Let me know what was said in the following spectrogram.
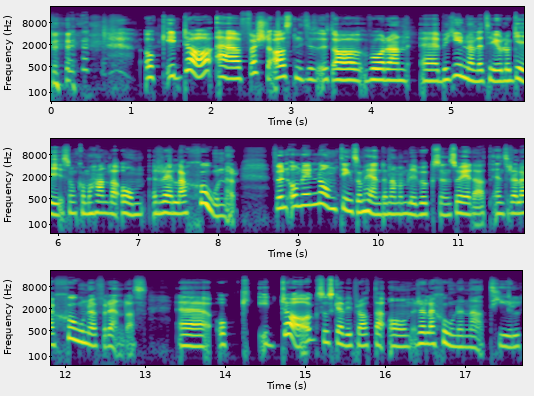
Och idag är första avsnittet av våran eh, begynnande trilogi som kommer handla om relationer. För om det är någonting som händer när man blir vuxen så är det att ens relationer förändras. Eh, och idag så ska vi prata om relationerna till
